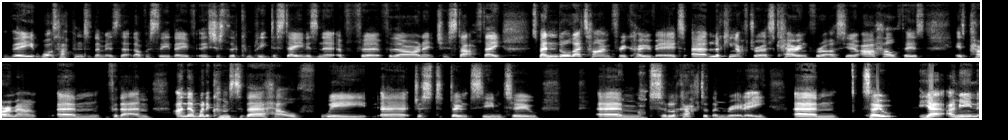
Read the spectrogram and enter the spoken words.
they what's happened to them is that obviously they've it's just the complete disdain, isn't it, for for the our NHS staff. They spend all their time through COVID uh, looking after us, caring for us. You know, our health is is paramount um, for them. And then when it comes to their health, we uh, just don't seem to um, to look after them really. Um, so yeah, I mean,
